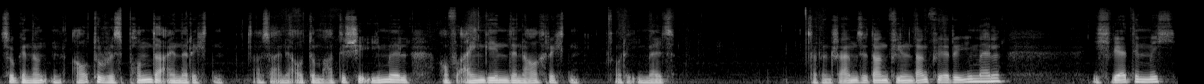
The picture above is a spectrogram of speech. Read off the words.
sogenannten Autoresponder einrichten, also eine automatische E-Mail auf eingehende Nachrichten oder E-Mails. Darin schreiben Sie dann, vielen Dank für Ihre E-Mail. Ich werde mich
